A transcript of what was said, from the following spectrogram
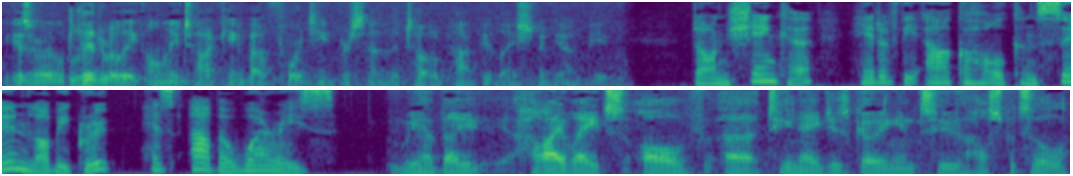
because we're literally only talking about 14% of the total population of young people. Don Shenker, head of the Alcohol Concern Lobby Group, has other worries. We have very high rates of uh, teenagers going into hospital,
